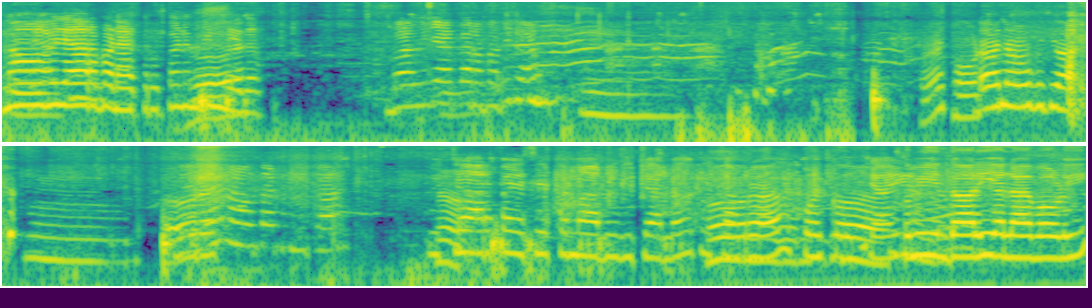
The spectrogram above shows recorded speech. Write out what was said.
9000 ਬਣਿਆ ਕਰੂ ਭੈਣੇ ਮਹੀਨੇ ਦਾ। ਵਗ ਜਾ ਕਰ ਵਧੀਆ ਹੈ ਥੋੜਾ ਨਾ ਹੋ। ਜਾ ਹੋਰ ਤਾਂ ਠੀਕ ਆ। ਚਾਰ ਪੈਸੇ ਕਮਾ ਲੂਗੀ ਚੱਲ ਕੋਈ ਹੋਰ ਕੋਈ ਕ- ਕਮੀਨਦਾਰੀ ਆ ਲੈ ਬੌਲੀ।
